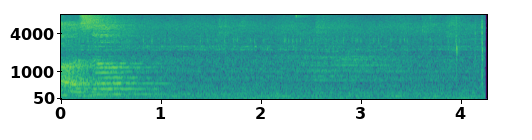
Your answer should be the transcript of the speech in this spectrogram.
razão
